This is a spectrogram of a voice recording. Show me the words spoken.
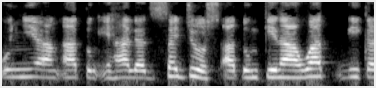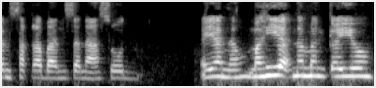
unya ang atong ihalad sa Diyos, atong kinawat, gikan sa kaban sa nasod. Ayan, no? mahiya naman kayo.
